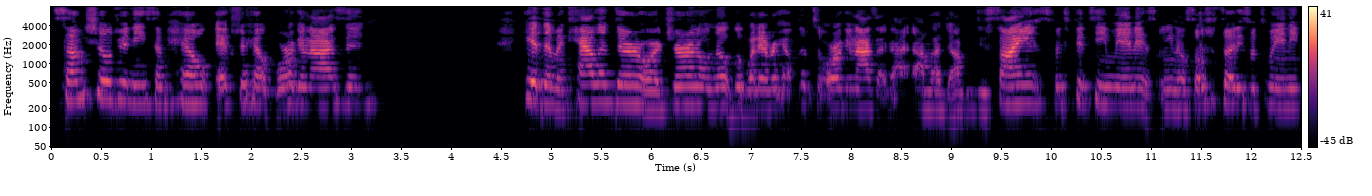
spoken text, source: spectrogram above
Some children need some help, extra help organizing. Get them a calendar or a journal, notebook, whatever, help them to organize. I got, I'm gonna, I'm gonna do science for 15 minutes, you know, social studies for 20,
